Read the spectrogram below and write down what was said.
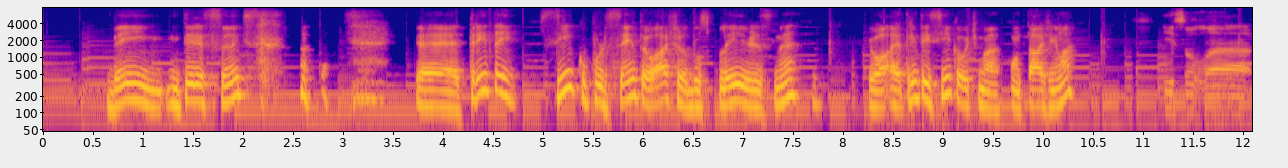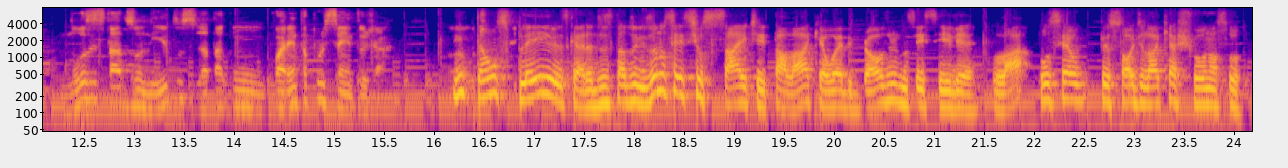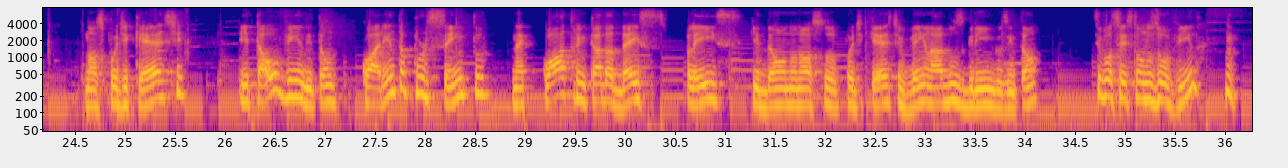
bem interessantes. é, 35% eu acho dos players, né? Eu, é 35 a última contagem lá? Isso, uh, nos Estados Unidos já está com 40% já. Então, os players, cara, dos Estados Unidos, eu não sei se o site tá lá, que é o web browser, não sei se ele é lá, ou se é o pessoal de lá que achou nosso, nosso podcast e tá ouvindo. Então, 40%, né, 4 em cada 10 plays que dão no nosso podcast vem lá dos gringos. Então, se vocês estão nos ouvindo,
